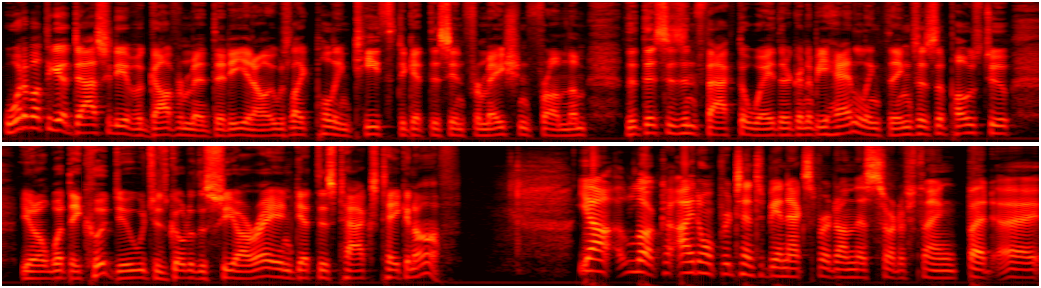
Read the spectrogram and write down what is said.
What about the audacity of a government that, you know, it was like pulling teeth to get this information from them, that this is in fact the way they're going to be handling things as opposed to, you know, what they could do, which is go to the CRA and get this tax taken off? Yeah, look, I don't pretend to be an expert on this sort of thing, but uh,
